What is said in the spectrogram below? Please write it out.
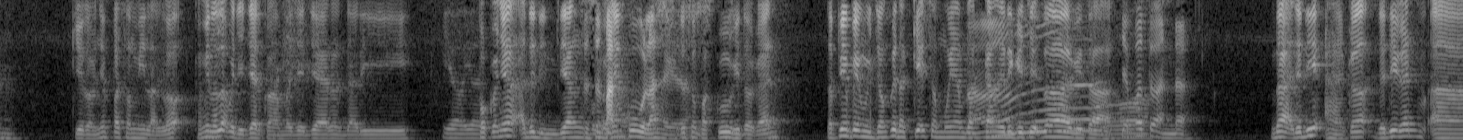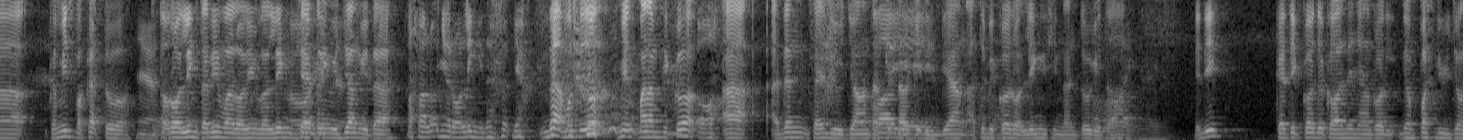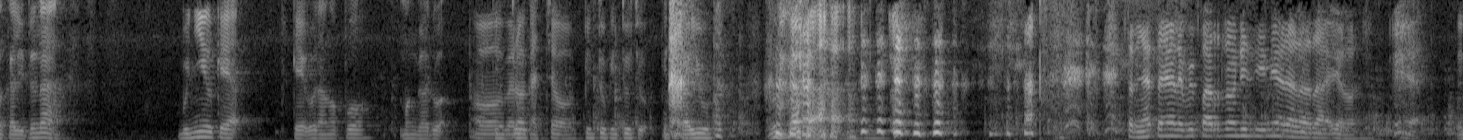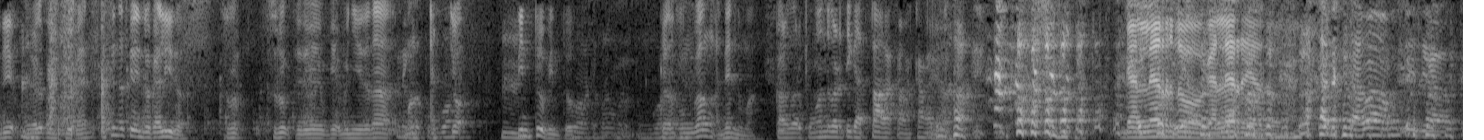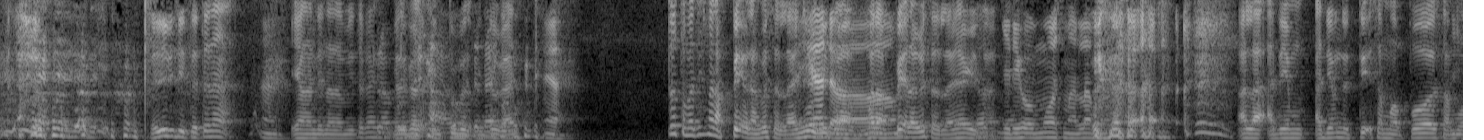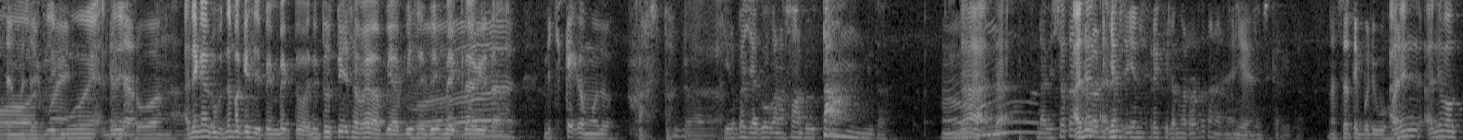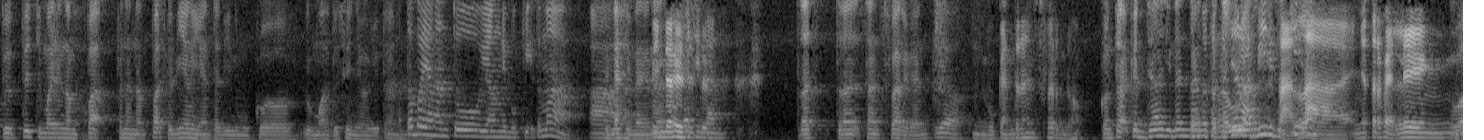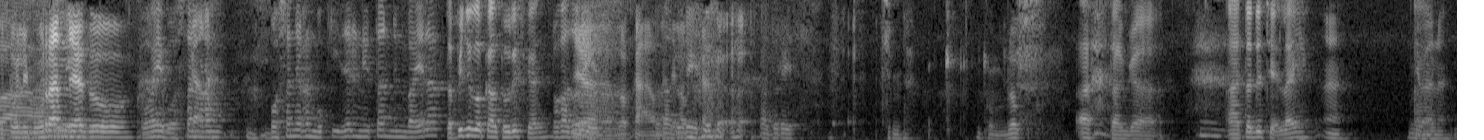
Kiranya pas kami lalok, kami lalok berjejer kan, berjejer dari Yo yo. pokoknya ada dinding Susun pokoknya- paku lah, gitu. Susun paku gitu kan. Tapi yang paling ujung aku dakik sama yang belakang jadi kecil tu lah gitu. siapa tuh anda Nggak, jadi ah ke, jadi kan ah, kami sepakat tuh Ya. untuk rolling tadi mah rolling rolling saya yang paling ujung gitu. Pas lalu rolling gitu maksudnya. Enggak, maksudnya malam siko ah, ada saya di ujung takik iya, takik dinding atau biko rolling di sinan tuh gitu. Jadi ketika ada kawan yang roll, yang pas di ujung kali itu nak bunyi kayak kayak orang apa menggaruk oh baru kacau pintu-pintu cuk, pintu kayu. ternyata yang lebih parno di sini adalah Rael ya Jadi menggaruk pintu kan. Itu nak sekali dua kali tuh. Suruk suruk jadi kayak bunyi itu nak mengacok pintu-pintu. Kalau punggung ada di rumah. Kalau berhubungan tuh berarti gatal kakak itu. galer tuh galer ya tuh Ada tawa masih siapa. Jadi di situ tuh nak yang ada dalam itu kan garuk pintu pintu kan. Tuh otomatis merapik orang gue salahnya Iya gitu. dong. Merapik lah gue salahnya gitu. jadi homo semalam Alah ada yang ada yang nutik sama apa sama Sama selimut, selimut ada ada yang kan kebetulan pakai sleeping bag tuh ini tutik sampai habis-habis sleeping bag tuh gitu dicekek kamu tuh astaga Kira pas jago kan langsung aduh tang gitu. enggak enggak Nah besok kan Ada- kalau ada- jam scare film horror tuh kan ada Iya. jam scare gitu. langsung tiba di ada Wuhan ada waktu tuh cuma yang nampak pernah nampak sekali yang yang tadi di muka rumah tuh sinyo gitu Atau bayangan tuh yang di bukit itu mah. ah, pindah sini pindah pindah sinan. Trans, trans, transfer kan? Iya. bukan transfer dong. Kontrak kerja sih dan tak kerja kan. salah nyeter veling Wah. butuh liburan dia tuh. Woi bosan orang bosan orang bukit jadi niton dan baiklah tapi ini lokal turis kan? Lokal Ya, turis. lokal, lokal masih turis. Lokal. Turis. goblok. Astaga. Ah tadi cek lain ah gimana?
